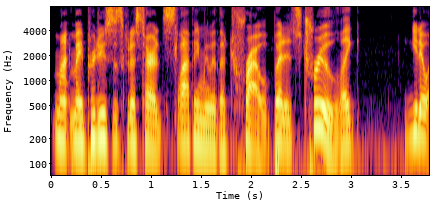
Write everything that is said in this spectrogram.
my, my producer's going to start slapping me with a trout, but it's true. Like, you know,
